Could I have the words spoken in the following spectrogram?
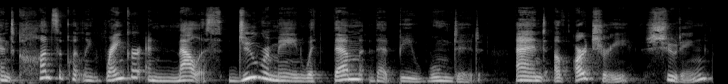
and consequently rancor and malice do remain with them that be wounded. And of archery, shooting,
